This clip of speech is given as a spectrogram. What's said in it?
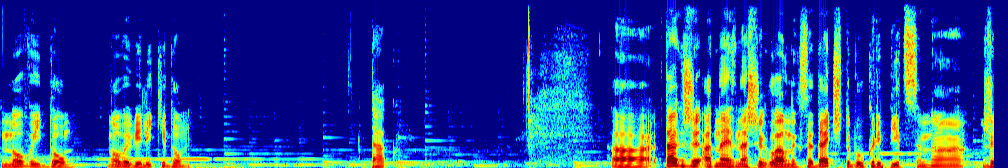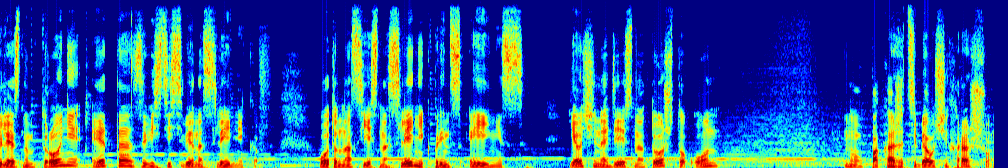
Новый дом. Новый великий дом. Так. А, также одна из наших главных задач, чтобы укрепиться на Железном Троне, это завести себе наследников. Вот у нас есть наследник, принц Эйнис. Я очень надеюсь на то, что он, ну, покажет себя очень хорошо.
